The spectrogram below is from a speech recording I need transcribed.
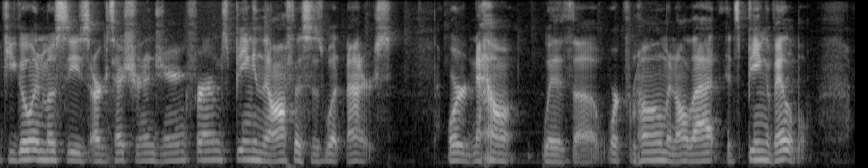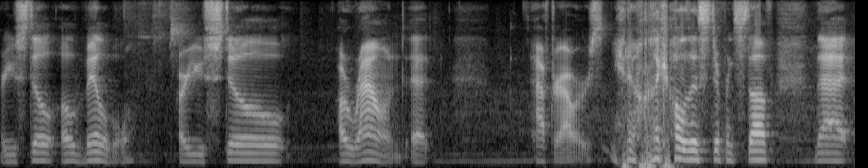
if you go in most of these architecture and engineering firms, being in the office is what matters. Or now with uh, work from home and all that, it's being available. Are you still available? Are you still around at after hours? You know, like all this different stuff that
